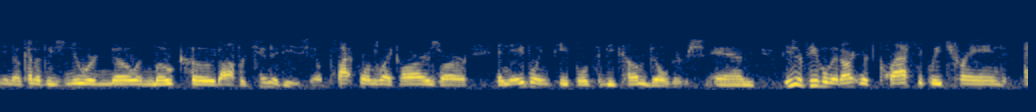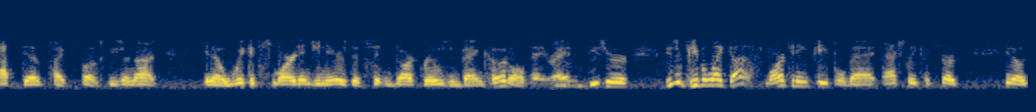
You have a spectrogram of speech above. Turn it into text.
you know kind of these newer no and low code opportunities. You know, platforms like ours are enabling people to become builders, and these are people that aren't your classically trained app dev type folks. These are not you know wicked smart engineers that sit in dark rooms and bang code all day, right? Mm-hmm. These are these are people like us, marketing people that actually can start, you know,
